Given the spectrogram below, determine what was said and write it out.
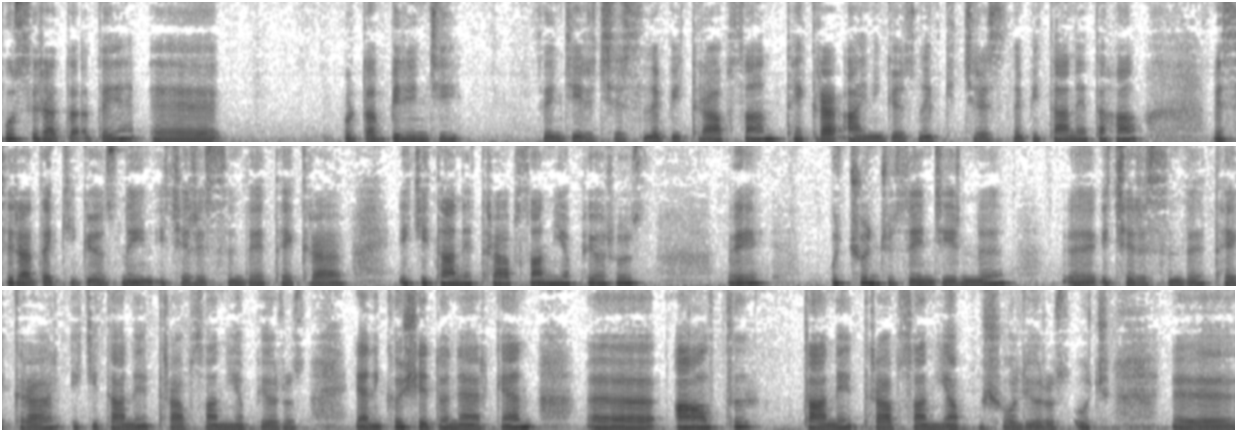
Bu sırada da e, burada birinci zincir içerisinde bir trabzan tekrar aynı göznek içerisinde bir tane daha ve sıradaki gözneğin içerisinde tekrar iki tane trabzan yapıyoruz ve üçüncü zincirini e, içerisinde tekrar iki tane trabzan yapıyoruz. Yani köşe dönerken e, altı tane trabzan yapmış oluyoruz uç e,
